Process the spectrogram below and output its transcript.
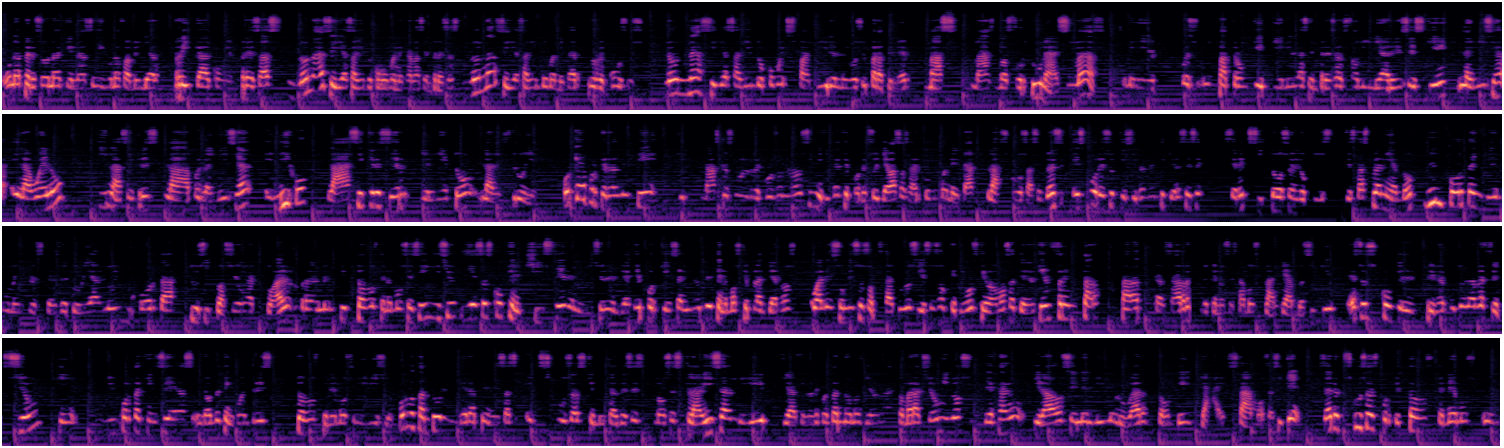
una persona que nace en una familia rica con empresas no nace ya sabiendo cómo manejar las empresas, no nace ya sabiendo manejar los recursos, no nace ya sabiendo cómo expandir el negocio para tener más, más, más fortuna. Es más, eh, pues un patrón que tienen las empresas familiares es que la inicia el abuelo y la hace la, pues la inicia el hijo, la hace crecer y el nieto la destruye. ¿Por qué? Porque realmente nazcas con el recurso no significa que por eso ya vas a saber cómo manejar las cosas. Entonces es por eso que si realmente quieres ese, ser exitoso en lo que te estás planeando, no importa en qué momento estés de tu vida, no importa tu situación actual, realmente todos tenemos ese inicio y eso es como que el chiste del inicio del viaje porque es ahí donde tenemos que plantearnos cuáles son esos obstáculos y esos objetivos que vamos a tener que enfrentar para alcanzar lo que nos estamos planteando. Así que eso es como que el primer punto de la reflexión que importa quién seas, en dónde te encuentres, todos tenemos un inicio. Por lo tanto, libérate de esas excusas que muchas veces nos esclavizan y que al final de cuentas no nos llevan a tomar acción y nos dejan tirados en el mismo lugar donde ya estamos. Así que, cero excusas porque todos tenemos un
